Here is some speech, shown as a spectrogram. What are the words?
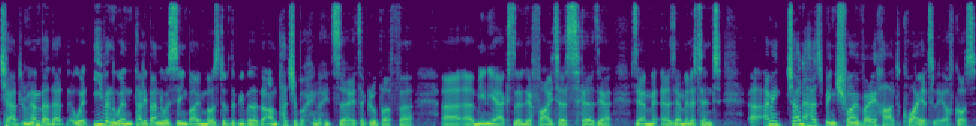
Chad, remember that when, even when Taliban was seen by most of the people that are untouchable, you know, it's uh, it's a group of maniacs, they're fighters, they're they're, they're militant. I mean, China has been trying very hard, quietly, of course,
